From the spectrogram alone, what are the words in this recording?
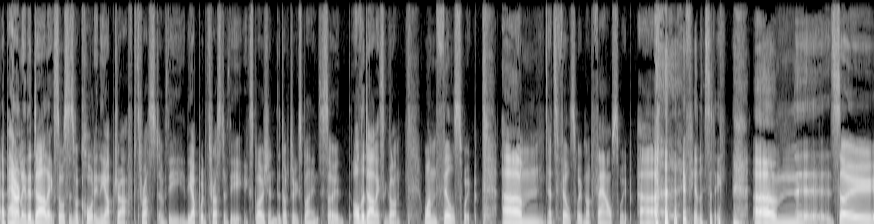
apparently, the Dalek saucers were caught in the updraft thrust of the the upward thrust of the explosion. The Doctor explains. So all the Daleks are gone. One fell swoop. Um, that's fell swoop, not foul swoop. Uh, if you're listening. Um, so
